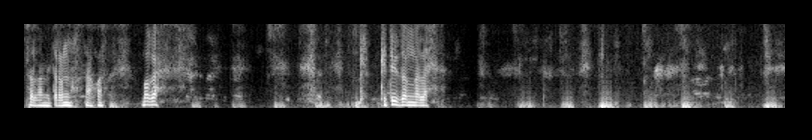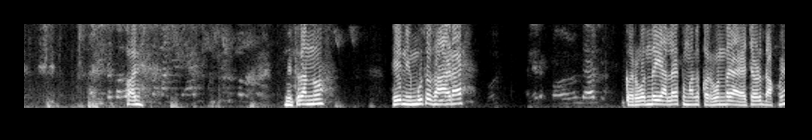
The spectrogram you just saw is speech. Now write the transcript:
चला मित्रांनो दाखवा. बघा. किती जंगल आहे. आणि मित्रांनो हे निंबूचं झाड आहे. करवंदही आलाय. तुम्हाला करवंद याच्यावर दाखवेन.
